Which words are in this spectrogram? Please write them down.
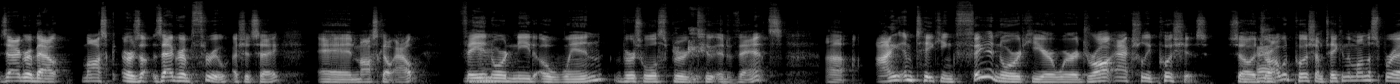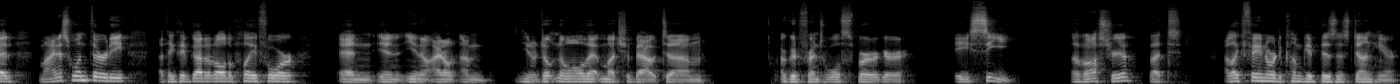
Zagreb out, Moscow or Zagreb through, I should say, and Moscow out. Feyenoord need a win versus Wolfsburg to advance. Uh, I am taking Feyenoord here, where a draw actually pushes. So Okay. a draw would push. I'm taking them on the spread minus 130. I think they've got it all to play for. And in you know, I don't I'm you know don't know all that much about um, our good friends Wolfsburg or AC of Austria, but I like Feyenoord to come get business done here.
